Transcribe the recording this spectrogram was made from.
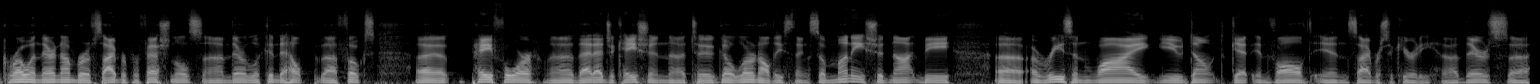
growing their number of cyber professionals. Um, they're looking to help folks pay for uh, that education to go learn all these things. So money should not be uh, a reason why you don't get involved in cybersecurity. Uh, there's uh,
